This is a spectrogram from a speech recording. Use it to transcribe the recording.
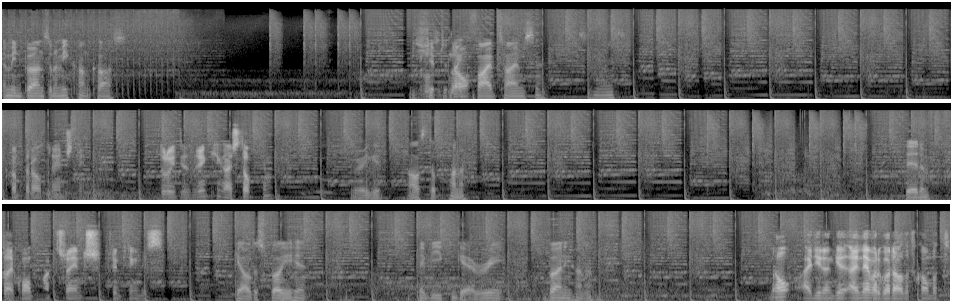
I mean, burns on him. He can't cast. He Close shifted like five times. There. This is nice. Counter out range me. Druid is drinking, I stopped him. Very good. I'll stop Hunter. Feared him. I won't max range drinking this. Yeah, I'll dispel you here. Maybe you can get a re burning Hunter. No, I didn't get I never got out of combat.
